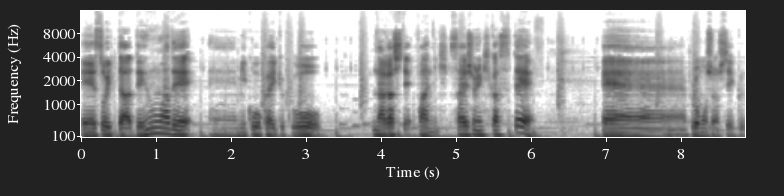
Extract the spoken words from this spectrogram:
えー、そういった電話で、えー、未公開曲を流してファンに最初に聞かせて、えー、プロモーションしていくっ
